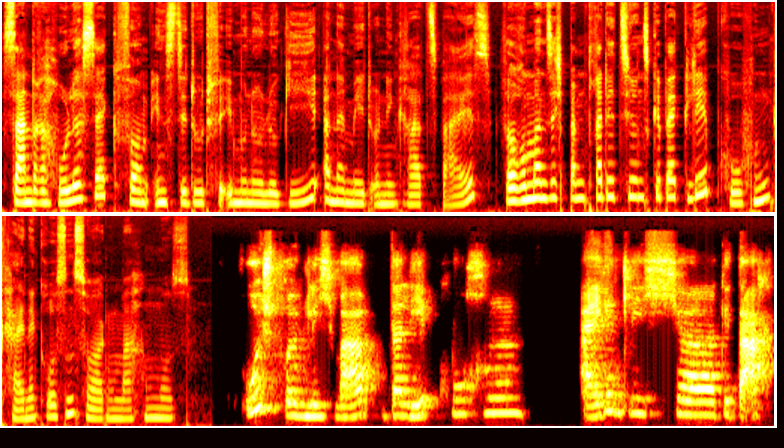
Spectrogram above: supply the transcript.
Sandra Holasek vom Institut für Immunologie an der Med-Uni Graz weiß, warum man sich beim Traditionsgebäck Lebkuchen keine großen Sorgen machen muss. Ursprünglich war der Lebkuchen eigentlich äh, gedacht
